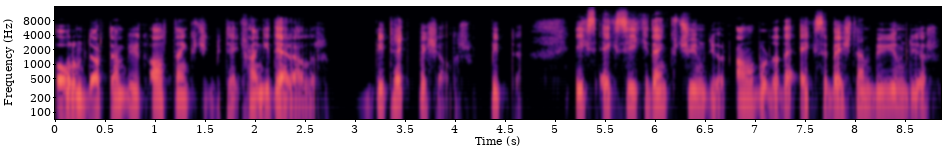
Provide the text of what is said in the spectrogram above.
Oğlum 4'ten büyük 6'dan küçük bir tek hangi değer alır? Bir tek 5 alır. Bitti. X eksi 2'den küçüğüm diyor. Ama burada da eksi 5'ten büyüğüm diyor.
